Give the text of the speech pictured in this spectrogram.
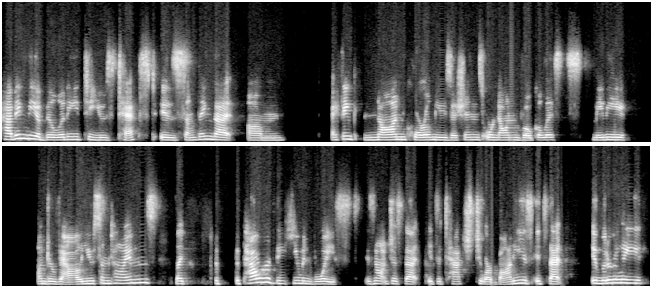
having the ability to use text is something that um, I think non choral musicians or non vocalists maybe undervalue sometimes. Like the, the power of the human voice is not just that it's attached to our bodies, it's that it literally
